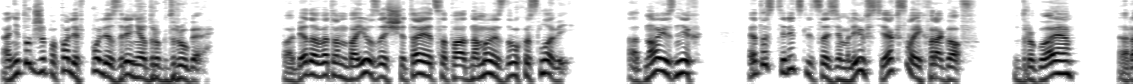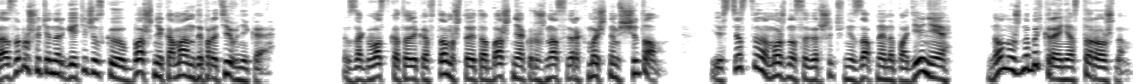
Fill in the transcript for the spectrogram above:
они тут же попали в поле зрения друг друга. Победа в этом бою засчитается по одному из двух условий. Одно из них – это стереть с лица земли всех своих врагов. Другое – разрушить энергетическую башню команды противника. Загвоздка только в том, что эта башня окружена сверхмощным щитом. Естественно, можно совершить внезапное нападение, но нужно быть крайне осторожным.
